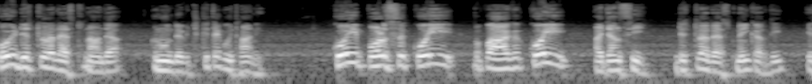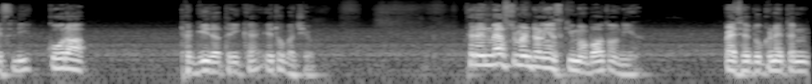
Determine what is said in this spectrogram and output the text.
ਕੋਈ ਡਿਜੀਟਲ ਅਰੈਸਟ ਨਾਂ ਦਾ ਕਾਨੂੰਨ ਦੇ ਵਿੱਚ ਕਿਤੇ ਕੋਈ ਥਾਂ ਨਹੀਂ। ਕੋਈ ਪੁਲਿਸ, ਕੋਈ ਵਿਭਾਗ, ਕੋਈ ਏਜੰਸੀ ਡਿਜੀਟਲ ਅਰੈਸਟ ਨਹੀਂ ਕਰਦੀ। ਇਸ ਲਈ ਕੋਰਾ ਠੱਗੀ ਦਾ ਤਰੀਕਾ ਹੈ, ਇਹ ਤੋਂ ਬਚਿਓ। ਫਿਰ ਇਨਵੈਸਟਮੈਂਟ ਵਾਲੀਆਂ ਸਕੀਮਾਂ ਬਹੁਤ ਆਉਂਦੀਆਂ। ਪੈਸੇ ਦੁੱਗਣੇ ਤਿੰਨ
